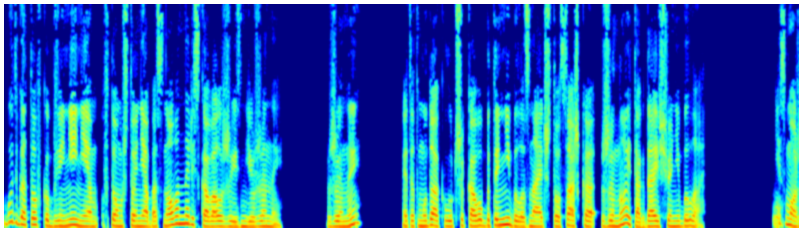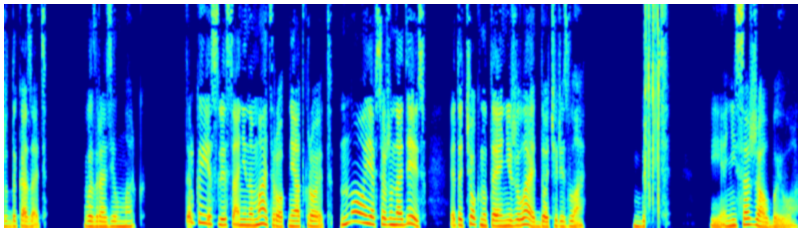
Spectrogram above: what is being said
Будь готов к обвинениям в том, что необоснованно рисковал жизнью жены. Жены? Этот мудак лучше кого бы то ни было знает, что Сашка женой тогда еще не была. «Не сможет доказать», — возразил Марк. «Только если Санина мать рот не откроет. Но я все же надеюсь, эта чокнутая не желает дочери зла». Блять, я не сажал бы его,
